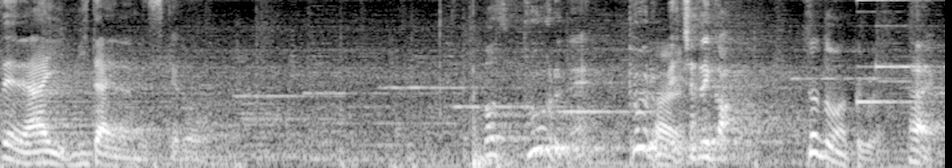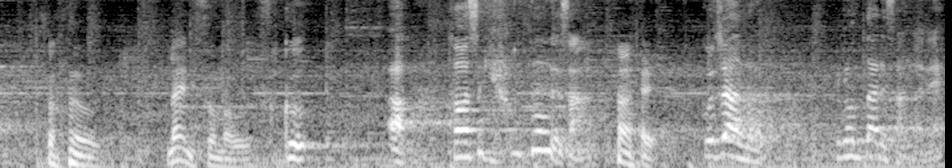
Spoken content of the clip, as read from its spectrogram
てないみたいなんですけどまずプールね。プールめっちゃでか。っ、ちょっと待ってくれはい。その何その服？あ川崎フロンターレさん？はい。こちらあのフロンターレさんがね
